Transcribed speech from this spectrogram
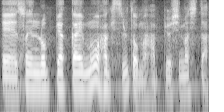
えー、1600回分を破棄すると、まあ、発表しました。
